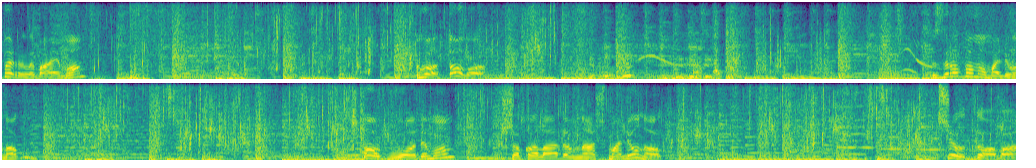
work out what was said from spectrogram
переливаємо. Готово. Зробимо малюнок. Обводимо шоколадом наш малюнок. Чудово.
